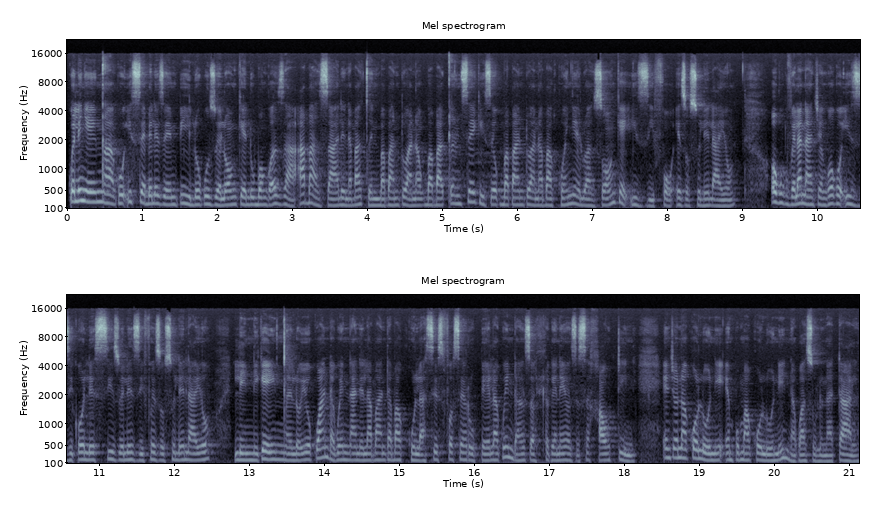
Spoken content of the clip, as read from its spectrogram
Kwelinye inqaku isebe lezempilo kuzwelonke lubongoza abazali nabagcini babantwana ukuba baqinisekise ukuba abantwana bagonyelwa zonke izifo ezosulelayo. Oku kuvelana njengoko iziko lesizwe lezifo ezosulelayo linike ingxelo yokwanda kwenani labantu abagula sisifo serubela kwiindawo ezahlukeneyo ziseRhawutini, eNtshona Koloni, eMpuma Koloni naKwaZulu-Natal.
